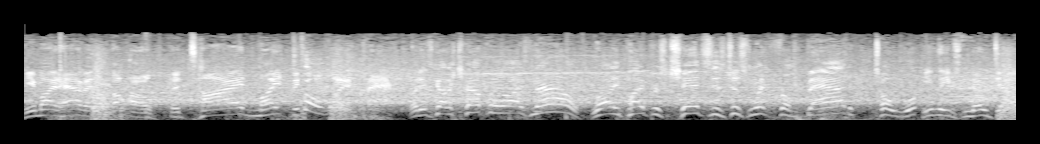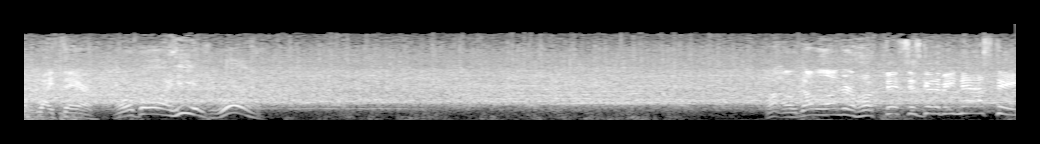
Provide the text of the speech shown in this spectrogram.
He might have it. Uh-oh. The tide might be... Boom, what impact. But he's got to capitalize now. Roddy Piper's chances just went from bad to worse. He leaves no doubt right there. Oh, boy, he is rolling. Uh-oh, double underhook. This is going to be nasty.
